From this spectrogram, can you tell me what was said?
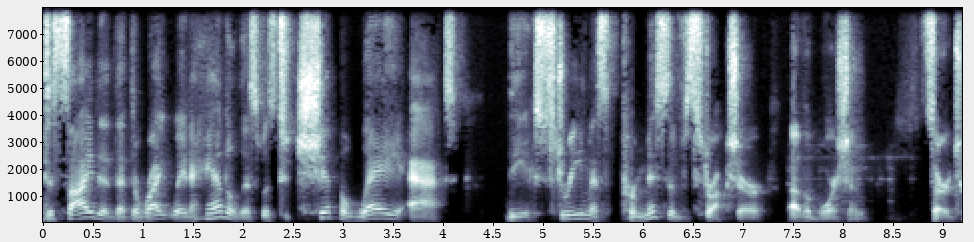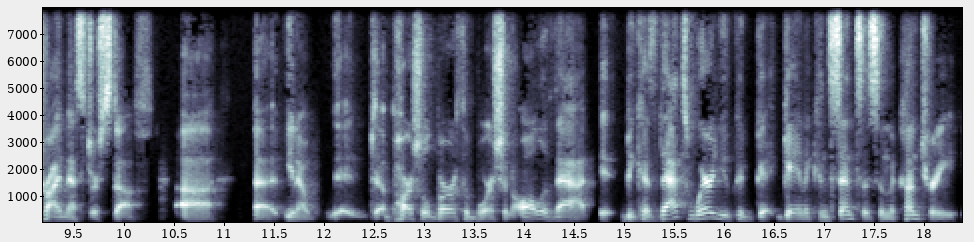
decided that the right way to handle this was to chip away at the extremist permissive structure of abortion, third trimester stuff, uh, uh, you know, partial birth abortion, all of that, it, because that's where you could g- gain a consensus in the country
